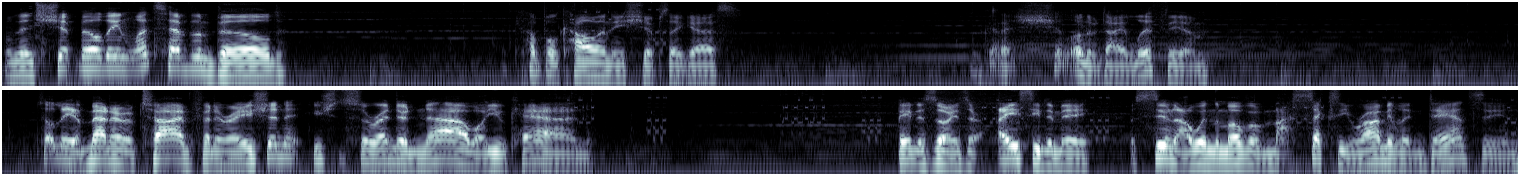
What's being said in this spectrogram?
And then shipbuilding. Let's have them build a couple colony ships, I guess. We've got a shitload of dilithium. It's only a matter of time, Federation. You should surrender now while you can. Betazoids are icy to me, but soon I'll win them over with my sexy Romulan dancing.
